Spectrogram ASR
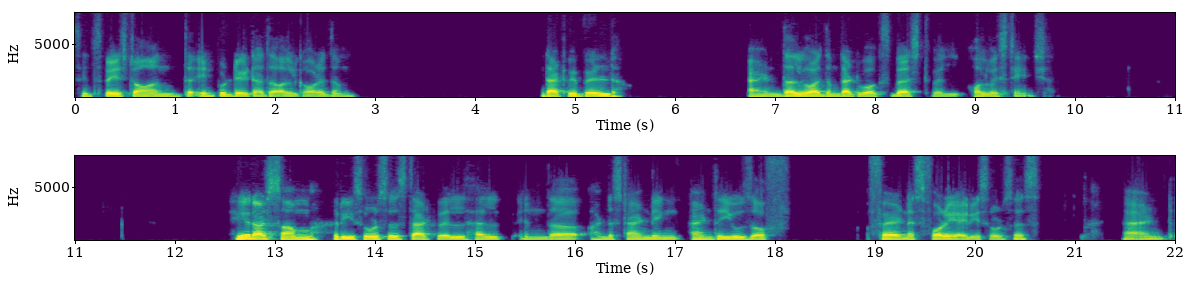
Since based on the input data, the algorithm that we build and the algorithm that works best will always change. Here are some resources that will help in the understanding and the use of fairness for AI resources. And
